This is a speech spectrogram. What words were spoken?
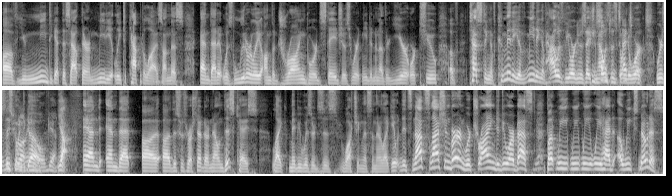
of you need to get this out there immediately to capitalize on this and that it was literally on the drawing board stages where it needed another year or two of testing of committee of meeting of how is the organization how is this going to work? where's this going to go? involved, yeah. yeah. And and that uh, uh, this was rushed out. Now in this case like maybe Wizards is watching this and they're like, it, it's not slash and burn. We're trying to do our best, but we, we, we, we had a week's notice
